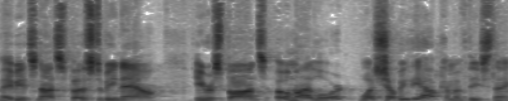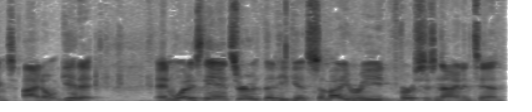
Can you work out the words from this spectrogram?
Maybe it's not supposed to be now. He responds, Oh, my Lord, what shall be the outcome of these things? I don't get it. And what is the answer that he gets? Somebody read verses 9 and 10.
